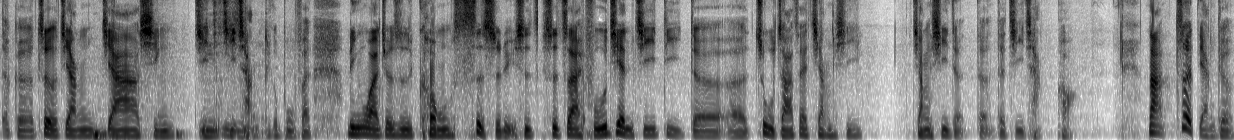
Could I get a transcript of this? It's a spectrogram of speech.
那个浙江嘉兴机机场这个部分，另外就是空四十旅是是在福建基地的呃驻扎在江西。江西的的的机场，好，那这两个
